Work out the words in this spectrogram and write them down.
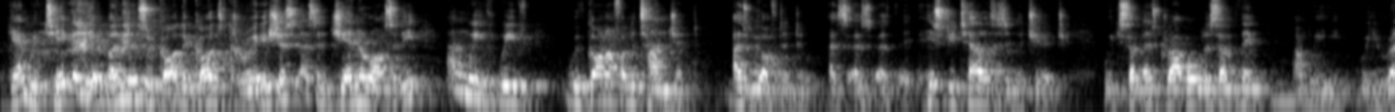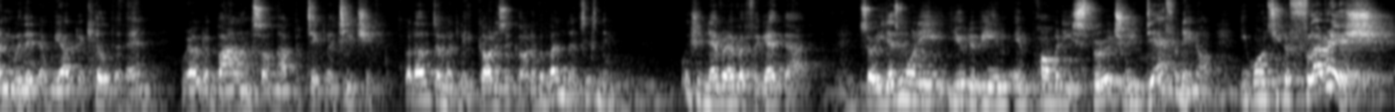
Again, we've taken the abundance of God, the God's graciousness and generosity, and we've we've we've gone off on a tangent, as we often do, as, as, as history tells us in the church. We sometimes grab hold of something and we, we run with it and we're out of kilter then. We're out of balance on that particular teaching. But ultimately, God is a God of abundance, isn't He? We should never ever forget that. Mm. So He doesn't want you to be in, in poverty spiritually, definitely not. He wants you to flourish.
